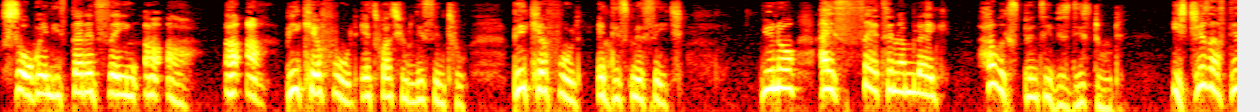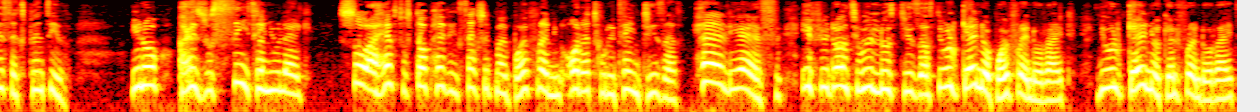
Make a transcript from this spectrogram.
so when he started saying, uh uh-uh, uh, be careful at what you listen to, be careful at this message. You know, I sat and I'm like, how expensive is this dude? Is Jesus this expensive? You know, guys, you sit and you're like, so I have to stop having sex with my boyfriend in order to retain Jesus. Hell yes. If you don't, you will lose Jesus. You will gain your boyfriend, all right? You will gain your girlfriend, all right?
